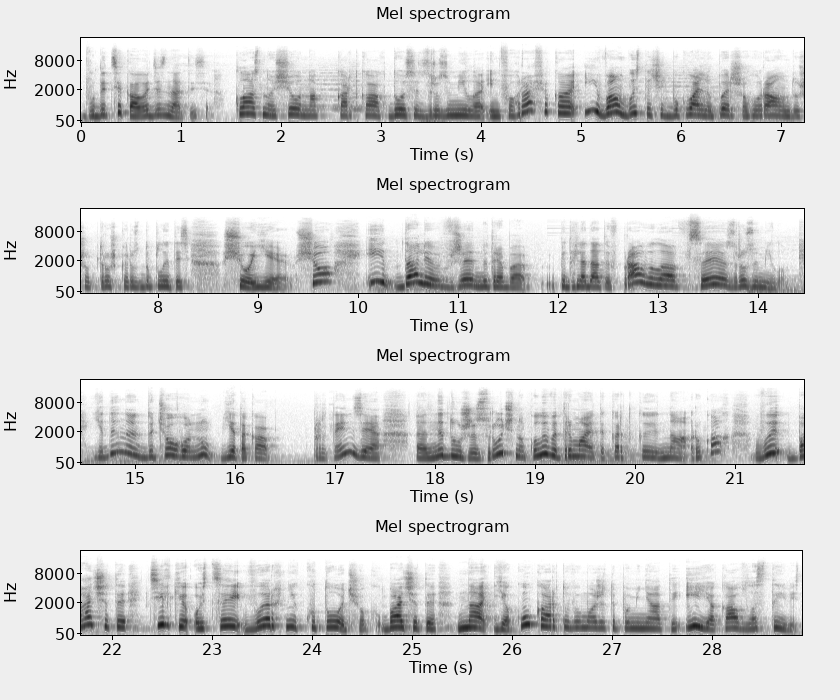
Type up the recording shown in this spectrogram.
Буде цікаво дізнатися. Класно, що на картках досить зрозуміла інфографіка, і вам вистачить буквально першого раунду, щоб трошки роздуплитись, що є що. І далі вже не треба підглядати в правила, все зрозуміло. Єдине, до чого ну, є така. Претензія е, не дуже зручно, коли ви тримаєте картки на руках, ви бачите тільки ось цей верхній куточок, бачите, на яку карту ви можете поміняти і яка властивість.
